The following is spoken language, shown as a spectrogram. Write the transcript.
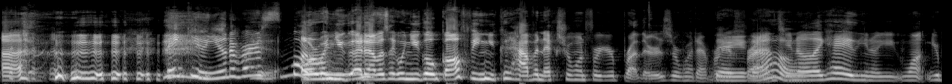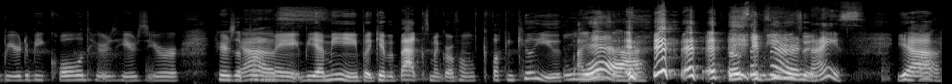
Uh, Thank you, universe. More or when you and I was like, when you go golfing, you could have an extra one for your brothers or whatever There your you friends. go. You know, like hey, you know, you want your beer to be cold. Here's here's your here's a Yes. BrüMate via me, but give it back because my girlfriend will fucking kill you. If I use Yeah. it. those If things are nice. Yeah. Yeah.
